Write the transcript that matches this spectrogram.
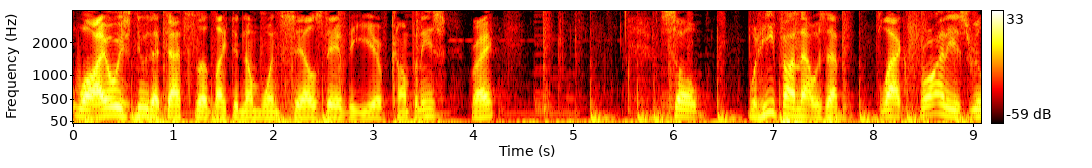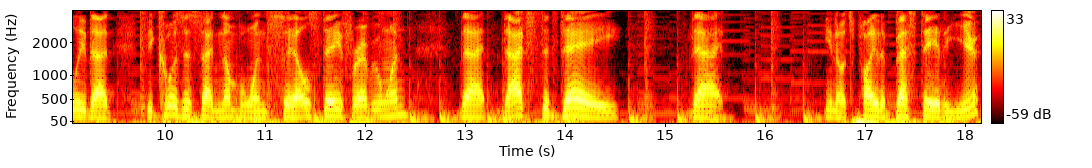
well, I always knew that that's the like the number one sales day of the year of companies, right? So what he found out was that Black Friday is really that because it's that number one sales day for everyone, that that's the day that you know it's probably the best day of the year.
